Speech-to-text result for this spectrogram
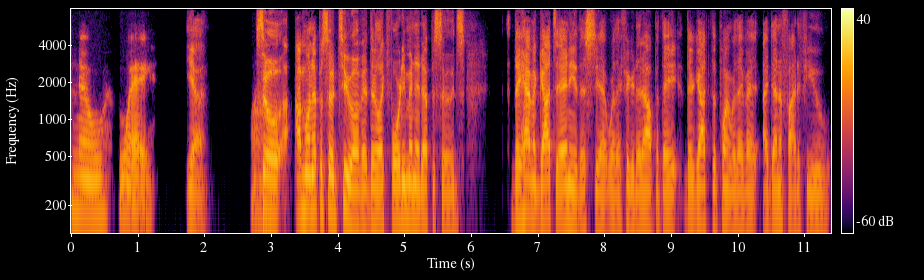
No way. Yeah. Wow. So I'm on episode two of it. They're like 40 minute episodes. They haven't got to any of this yet where they figured it out, but they they got to the point where they've identified a few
